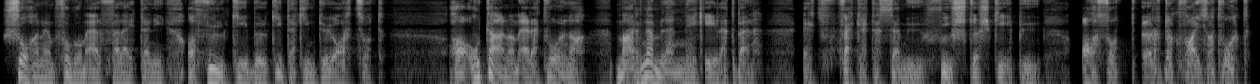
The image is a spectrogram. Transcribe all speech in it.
Soha nem fogom elfelejteni a fülkéből kitekintő arcot. Ha utánam eredt volna, már nem lennék életben. Egy fekete szemű, füstös képű, aszott ördögfajzat volt.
